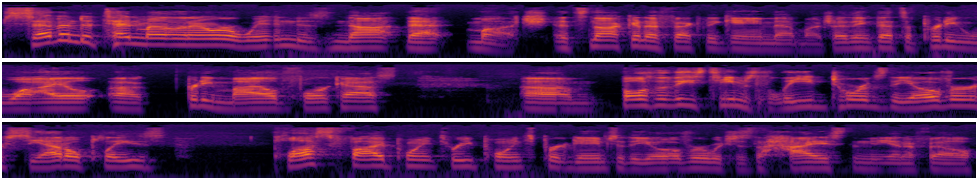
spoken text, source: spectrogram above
7 to 10 mile an hour wind is not that much. It's not going to affect the game that much. I think that's a pretty wild, uh, pretty mild forecast. Um, both of these teams lead towards the over. Seattle plays plus 5.3 points per game to the over, which is the highest in the NFL.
